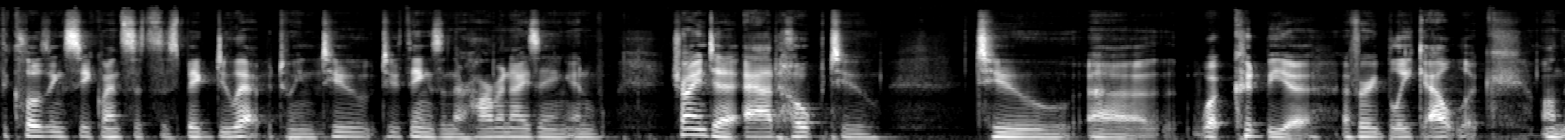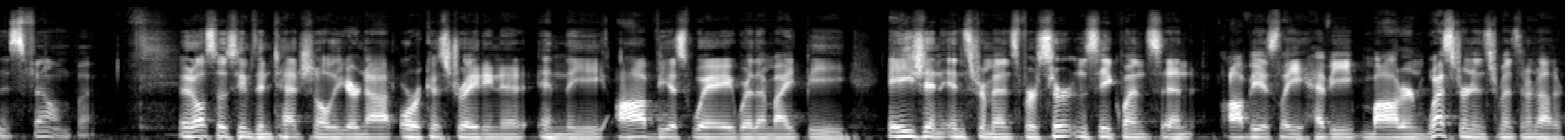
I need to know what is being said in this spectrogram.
the closing sequence, it's this big duet between mm-hmm. two two things, and they're harmonizing and trying to add hope to to uh, what could be a, a very bleak outlook on this film. But It also seems intentional that you're not orchestrating it in the obvious way where there might be Asian instruments for certain sequence and obviously heavy modern Western instruments in another,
